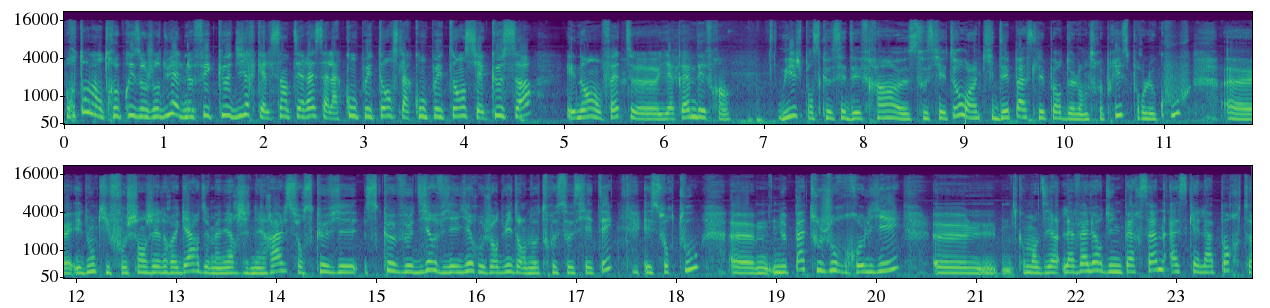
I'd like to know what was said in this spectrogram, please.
Pourtant, l'entreprise aujourd'hui, elle ne fait que dire qu'elle s'intéresse à la compétence, la compétence, il n'y a que ça. Et non, en fait, euh, il y a quand même des freins. Oui, je pense que c'est des freins euh, sociétaux hein, qui dépassent les portes de l'entreprise pour le coup. Euh, et donc, il faut changer le regard de manière générale sur ce que, ce que veut dire vieillir aujourd'hui dans notre société. Et surtout, euh, ne pas toujours relier euh, comment dire, la valeur d'une personne à ce qu'elle apporte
